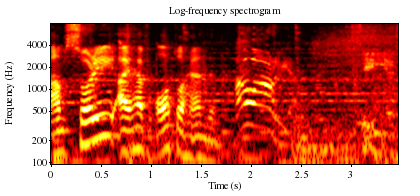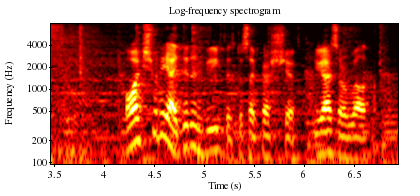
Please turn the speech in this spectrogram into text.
I'm sorry, I have auto handing. How are you? Oh, actually, I didn't grief it because I pressed shift. You guys are welcome.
